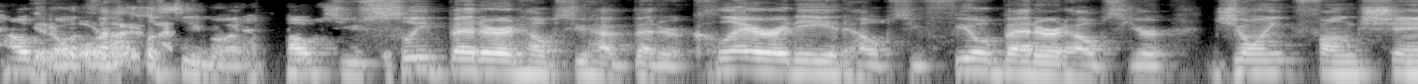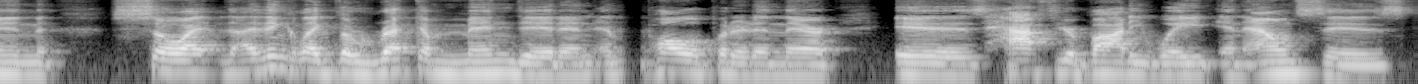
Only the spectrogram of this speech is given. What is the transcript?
help, you know, well, not like- placebo. It helps you sleep better. It helps you have better clarity. It helps you feel better. It helps your joint function. So I, I think like the recommended, and, and Paula put it in there, is half your body weight in ounces.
